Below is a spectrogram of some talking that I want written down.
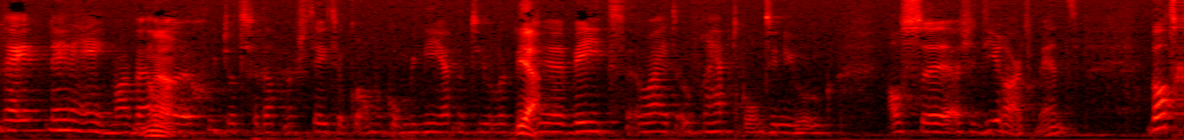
Nee, nee, nee, maar wel Nou. goed dat ze dat nog steeds ook allemaal combineert natuurlijk. Ja. Dat je weet waar je het over hebt continu ook. Als, als je dierenarts bent. Wat Ja.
